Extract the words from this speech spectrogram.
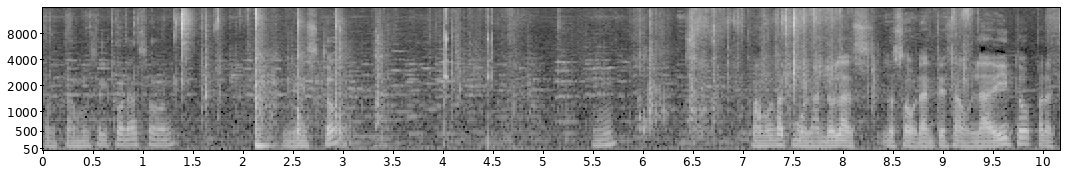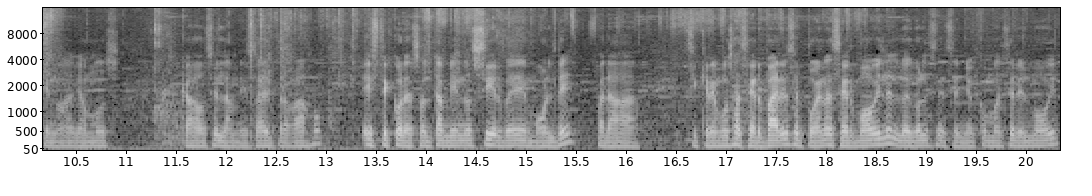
Cortamos el corazón. Listo. ¿Mm? Vamos acumulando las, los sobrantes a un ladito para que no hagamos en la mesa de trabajo. Este corazón también nos sirve de molde para si queremos hacer varios se pueden hacer móviles, luego les enseño cómo hacer el móvil.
